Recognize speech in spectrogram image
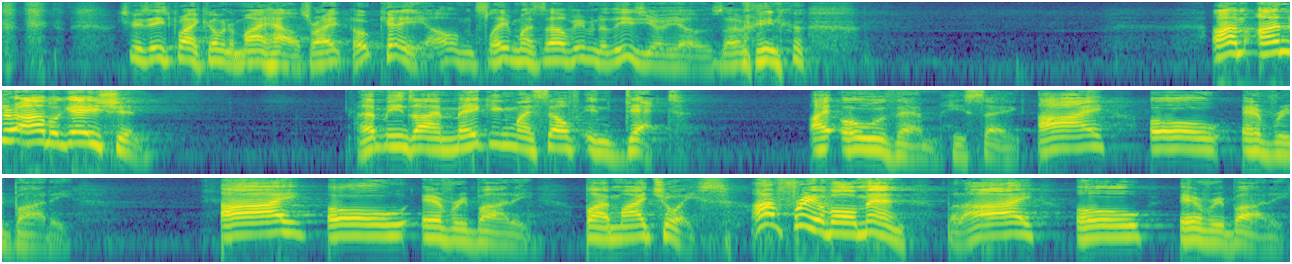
Which means he's probably coming to my house, right? Okay, I'll enslave myself even to these yo yos. I mean, I'm under obligation. That means I'm making myself in debt. I owe them, he's saying. I owe everybody. I owe everybody by my choice. I'm free of all men, but I owe everybody.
